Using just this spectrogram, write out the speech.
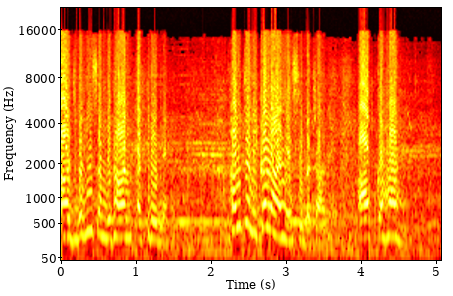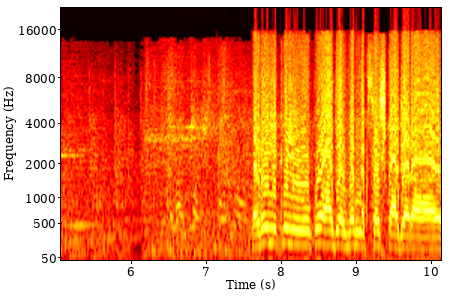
आज वही संविधान खतरे में है। हम तो निकल आए हैं इसे बचाने। आप कहाँ हैं? पढ़े लिखे लोगों को आज अर्बन नक्सल्स कहा जा रहा है।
